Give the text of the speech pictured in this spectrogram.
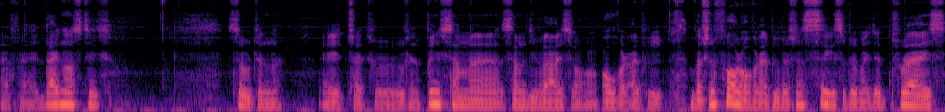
have a diagnostic, so we can uh, check you can ping some uh, some device or over IP version 4 over IP version 6 you can make a trace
